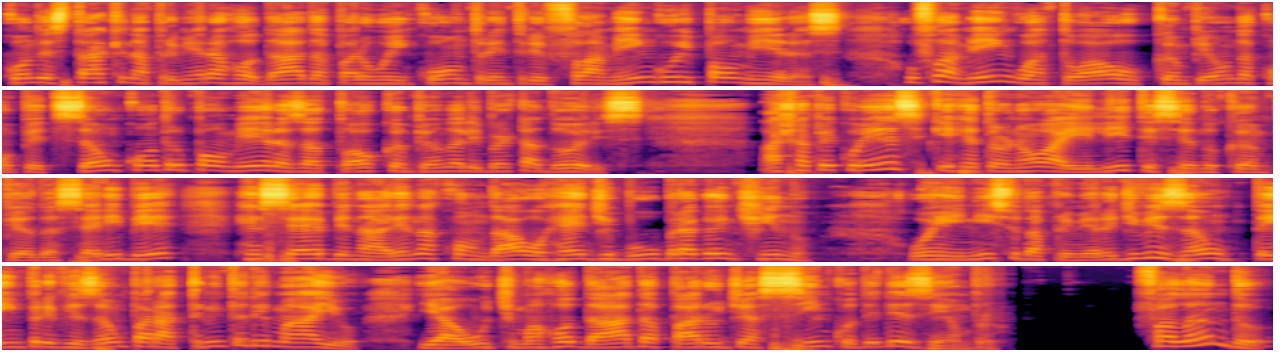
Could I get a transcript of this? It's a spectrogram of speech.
com destaque na primeira rodada para o encontro entre Flamengo e Palmeiras. O Flamengo, atual campeão da competição, contra o Palmeiras, atual campeão da Libertadores. A Chapecoense, que retornou à elite sendo campeã da Série B, recebe na Arena Condal o Red Bull Bragantino. O início da primeira divisão tem previsão para 30 de maio e a última rodada para o dia 5 de dezembro. Falando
